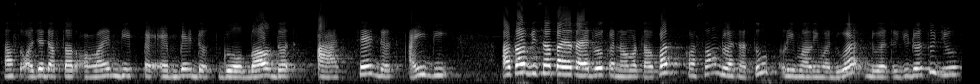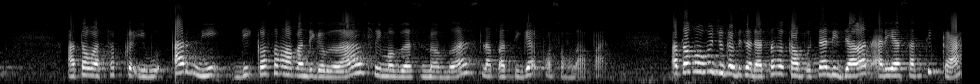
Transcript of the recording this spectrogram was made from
langsung aja daftar online di pmb.global.ac.id atau bisa tanya-tanya dulu ke nomor telepon 021 552 2727 atau WhatsApp ke Ibu Arni di 0813 1519 8308. Atau kamu juga bisa datang ke kampusnya di Jalan Arya Santika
